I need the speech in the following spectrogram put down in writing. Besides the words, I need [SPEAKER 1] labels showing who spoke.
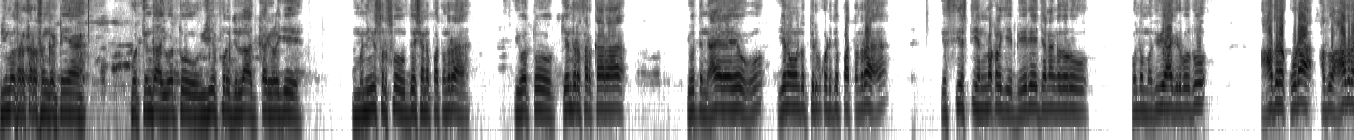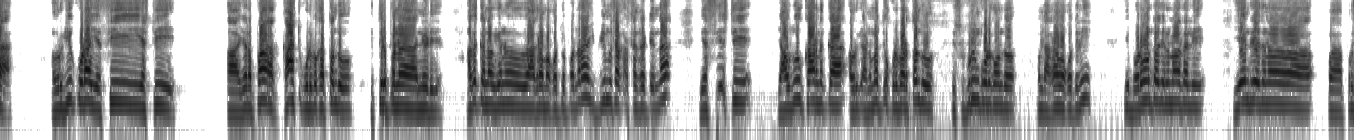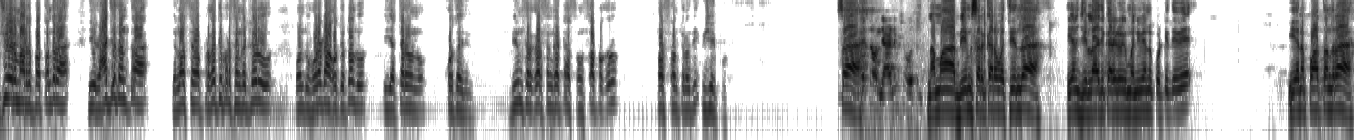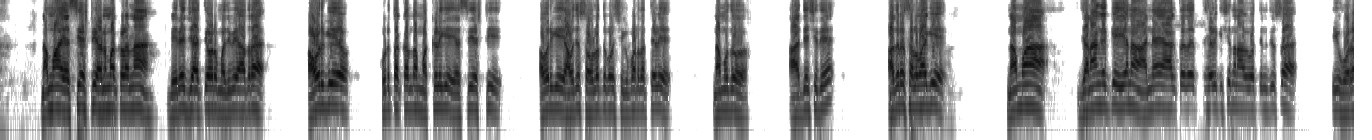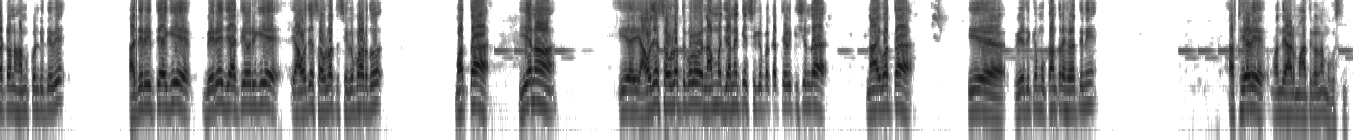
[SPEAKER 1] ಭೀಮ ಸರ್ಕಾರ ಸಂಘಟನೆಯ ಇವತ್ತಿಂದ ಇವತ್ತು ವಿಜಯಪುರ ಜಿಲ್ಲಾ ಅಧಿಕಾರಿಗಳಿಗೆ ಮನವಿ ಸಲ್ಲಿಸುವ ಉದ್ದೇಶ ಏನಪ್ಪ ಅಂತಂದ್ರೆ, ಇವತ್ತು ಕೇಂದ್ರ ಸರ್ಕಾರ ಇವತ್ತು ನ್ಯಾಯಾಲಯವು ಏನೋ ಒಂದು ತೀರ್ಪು ಕೊಟ್ಟಿದ್ದಪ್ಪ ಅಂತಂದ್ರೆ ಎಸ್ ಸಿ ಎಸ್ ಟಿ ಹೆಣ್ಮಕ್ಳಿಗೆ ಬೇರೆ ಜನಾಂಗದವರು ಒಂದು ಮದುವೆ ಆಗಿರ್ಬೋದು. ಆದ್ರೆ ಕೂಡ ಅದು ಆದ್ರೆ ಅವ್ರಿಗೂ ಕೂಡ ಎಸ್ ಸಿ ಎಸ್ ಟಿ ಏನಪ್ಪ, ಕಾಸ್ಟ್ ಕೊಡ್ಬೇಕಂತಂದು ಈ ತೀರ್ಪನ್ನು ನೀಡಿದೆ. ಅದಕ್ಕೆ ನಾವು ಏನು ಆಗ್ರಹ ಕೊಟ್ಟಿವಪ್ಪ ಅಂದ್ರೆ ಈ ಭೀಮ ಸರ್ಕಾರ ಸಂಘಟನೆಯಿಂದ ಎಸ್ ಸಿ ಎಸ್ ಟಿ ಯಾವುದೂ ಕಾರಣಕ್ಕೆ ಅವ್ರಿಗೆ ಅನುಮತಿ ಕೊಡಬಾರ್ದು ತಂದು ಈ ಸುಪ್ರೀಂ ಕೋರ್ಟ್ಗೆ ಒಂದು ಒಂದು ಆಗ್ರಹ ಹಾಕೋತೀನಿ ಈ ಬರುವಂಥ ದಿನಮಾನದಲ್ಲಿ ಏನು ರೀ ಅದನ್ನು ಪ್ರೊಸೀಜರ್ ಮಾಡಿದಪ್ಪ ಅಂತಂದ್ರೆ ಈ ರಾಜ್ಯದಂಥ ಎಲ್ಲ ಸ ಪ್ರಗತಿಪರ ಸಂಘಟನೆಯವರು ಒಂದು ಹೋರಾಟ ಆಗುತ್ತೆ ತಂದು ಈ ಎಚ್ಚರವನ್ನು ಕೊಡ್ತಾ ಇದ್ದೀನಿ. ಭೀಮ್ ಸರ್ಕಾರ ಸಂಘಟನಾ ಸಂಸ್ಥಾಪಕರು ಪರಶುರಾಮ್ ಚಲೋದಿ ವಿಜಯಪುರ.
[SPEAKER 2] ನಮ್ಮ ಭೀಮ್ ಸರ್ಕಾರ ವತಿಯಿಂದ ಏನು ಜಿಲ್ಲಾಧಿಕಾರಿಗಳಿಗೆ ಮನವಿಯನ್ನು ಕೊಟ್ಟಿದ್ದೇವೆ? ಏನಪ್ಪಾ ಅಂತಂದ್ರೆ ನಮ್ಮ ಎಸ್ ಸಿ ಎಸ್ ಟಿ ಹೆಣ್ಮಕ್ಳನ್ನ ಬೇರೆ ಜಾತಿಯವ್ರ ಮದುವೆ ಆದ್ರೆ ಅವ್ರಿಗೆ ಕೊಡ್ತಕ್ಕಂಥ ಮಕ್ಕಳಿಗೆ ಎಸ್ ಸಿ ಎಸ್ ಟಿ ಅವರಿಗೆ ಯಾವುದೇ ಸವಲತ್ತುಗಳು ಸಿಗಬಾರ್ದು ಅಂತೇಳಿ ನಮ್ಮದು ಆದೇಶ ಇದೆ. ಅದರ ಸಲುವಾಗಿ ನಮ್ಮ ಜನಾಂಗಕ್ಕೆ ಏನು ಅನ್ಯಾಯ ಆಗ್ತದೆ ಅಂತ ಹೇಳಿಕಿಸಿಂದ ನಾವು ಇವತ್ತಿನ ದಿವಸ ಈ ಹೋರಾಟವನ್ನು ಹಮ್ಮಿಕೊಂಡಿದ್ದೇವೆ. ಅದೇ ರೀತಿಯಾಗಿ ಬೇರೆ ಜಾತಿಯವರಿಗೆ ಯಾವುದೇ ಸವಲತ್ತು ಸಿಗಬಾರ್ದು. ಮತ್ತ ಏನು ಯಾವುದೇ ಸವಲತ್ತುಗಳು ನಮ್ಮ ಜನಕ್ಕೆ ಸಿಗಬೇಕಂತ ಹೇಳಿ ಕಿಶಿಂದ ನಾ ಇವತ್ತ ಈ ವೇದಿಕೆ ಮುಖಾಂತರ ಹೇಳ್ತೀನಿ. ಅಷ್ಟು ಹೇಳಿ ಒಂದು ಎರಡು ಮಾತುಗಳನ್ನ ಮುಗಿಸ್ತೀನಿ.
